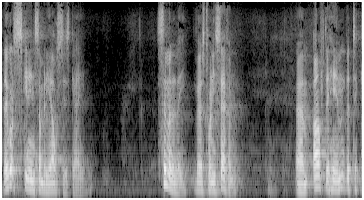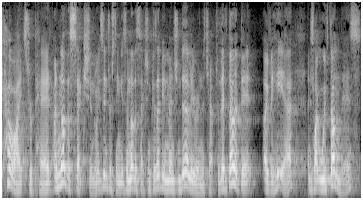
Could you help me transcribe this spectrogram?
They've got skin in somebody else's game. Similarly, verse 27. Um, after him, the Tekoites repaired another section. It's interesting, it's another section because they've been mentioned earlier in the chapter. They've done a bit over here, and it's like, well, we've done this.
